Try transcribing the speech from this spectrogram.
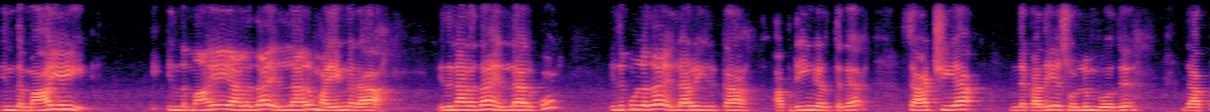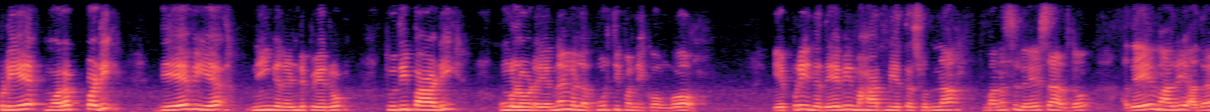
இந்த மாயை இந்த மாயையால தான் எல்லாரும் மயங்கரா இதனால தான் எல்லாருக்கும் இதுக்குள்ளே தான் எல்லாரும் இருக்கா? அப்படிங்கிறதுக்கு சாட்சியா இந்த கதையை சொல்லும்போது இது அப்படியே முறப்படி தேவிய நீங்க ரெண்டு பேரும் துதிப்பாடி உங்களோட எண்ணங்களை பூர்த்தி பண்ணிக்கோங்கோ. எப்படி இந்த தேவி மகாத்மியத்தை சொன்னா மனசு லேசா இருந்தோ அதே மாதிரி அதை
